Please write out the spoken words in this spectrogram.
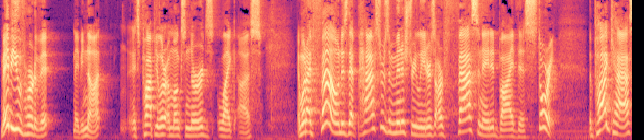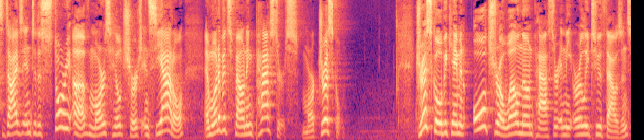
Maybe you've heard of it, maybe not. It's popular amongst nerds like us. And what I've found is that pastors and ministry leaders are fascinated by this story. The podcast dives into the story of Mars Hill Church in Seattle and one of its founding pastors, Mark Driscoll. Driscoll became an ultra well known pastor in the early 2000s.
